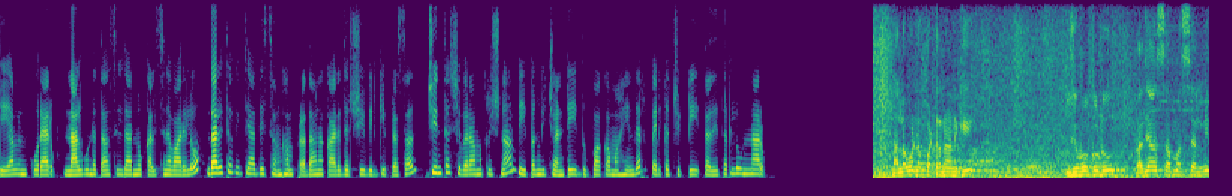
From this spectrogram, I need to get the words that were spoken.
చేయాలని కోరారు. నల్గొండ తహసీల్దార్ను కలిసిన వారిలో దళిత విద్యార్థి సంఘం ప్రధాన కార్యదర్శి విర్గి ప్రసాద్ చింత శివరామకృష్ణ బీపంగి చంటి దుపాక మహేందర్ పెరిక చిట్టి తదితరులు ఉన్నారు. నల్లగొండ పట్టణానికి యువకుడు ప్రజా సమస్యల్ని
